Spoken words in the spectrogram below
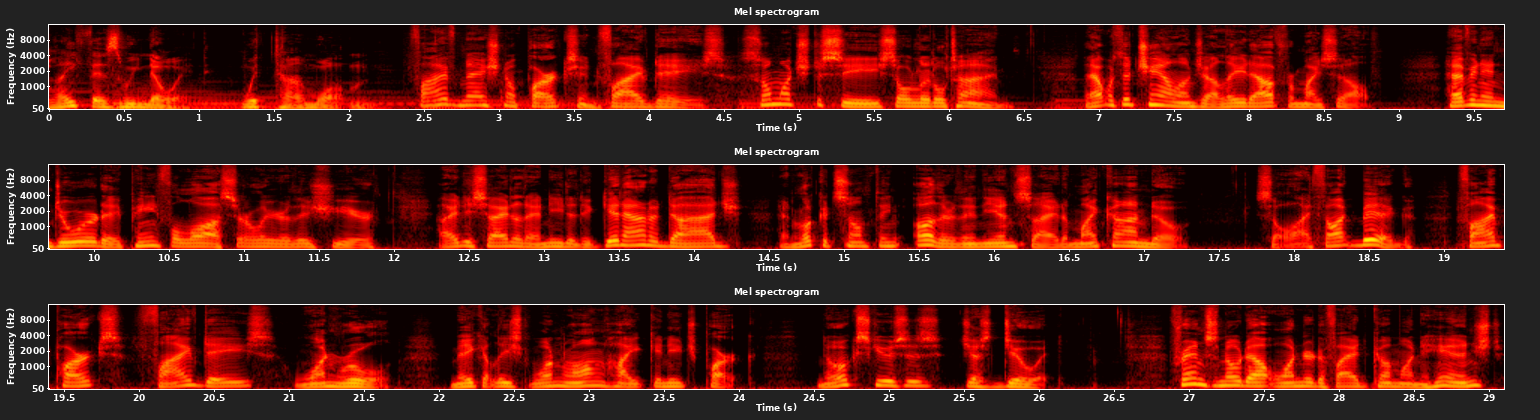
Life as We Know It with Tom Walton. Five national parks in five days. So much to see, so little time. That was the challenge I laid out for myself. Having endured a painful loss earlier this year, I decided I needed to get out of Dodge and look at something other than the inside of my condo. So I thought big. Five parks, five days, one rule. Make at least one long hike in each park. No excuses, just do it. Friends no doubt wondered if I had come unhinged.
